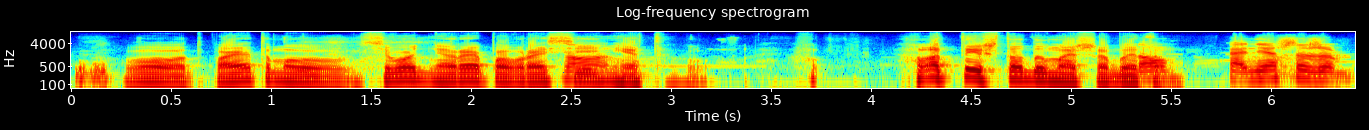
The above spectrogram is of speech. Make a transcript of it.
вот, поэтому сегодня рэпа в России Но... нет. Вот ты что думаешь об этом? Ну, конечно же,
